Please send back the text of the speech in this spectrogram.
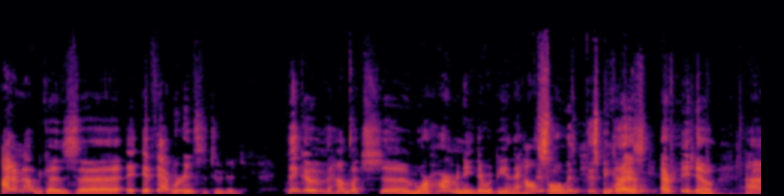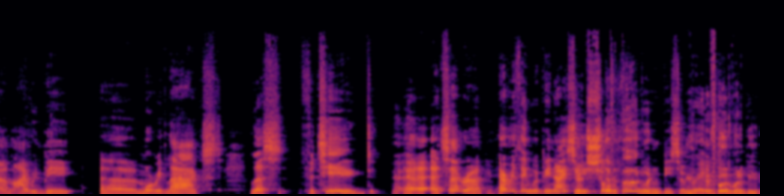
I don't know because uh, if that were instituted, think of how much uh, more harmony there would be in the household. This woman, this because every you know, um, I would be uh, more relaxed, less fatigued, uh, etc. Everything would be nicer. These The food wouldn't be so great. the food wouldn't be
